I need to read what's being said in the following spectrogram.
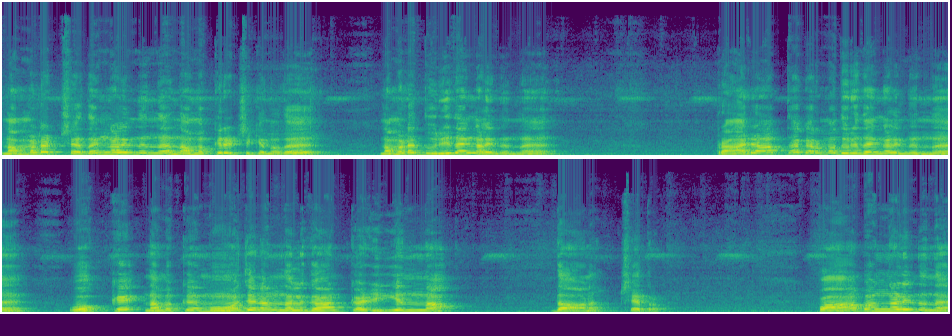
നമ്മുടെ ക്ഷതങ്ങളിൽ നിന്ന് നമുക്ക് രക്ഷിക്കുന്നത് നമ്മുടെ ദുരിതങ്ങളിൽ നിന്ന് പ്രാരാബ്ധ കർമ്മ ദുരിതങ്ങളിൽ നിന്ന് ഒക്കെ നമുക്ക് മോചനം നൽകാൻ കഴിയുന്ന ഇതാണ് ക്ഷേത്രം. പാപങ്ങളിൽ നിന്ന്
